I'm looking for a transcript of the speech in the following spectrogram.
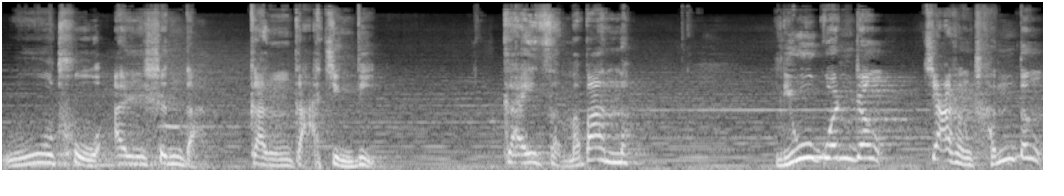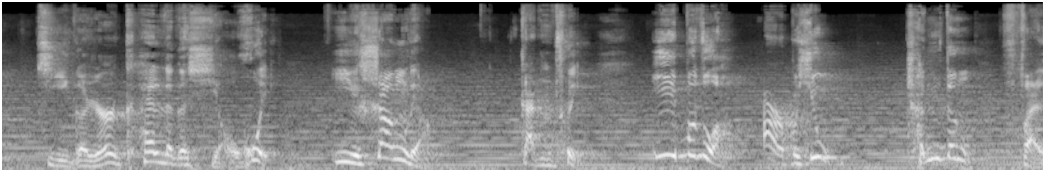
无处安身的尴尬境地，该怎么办呢？刘关张加上陈登几个人开了个小会，一商量，干脆一不做二不休，陈登返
